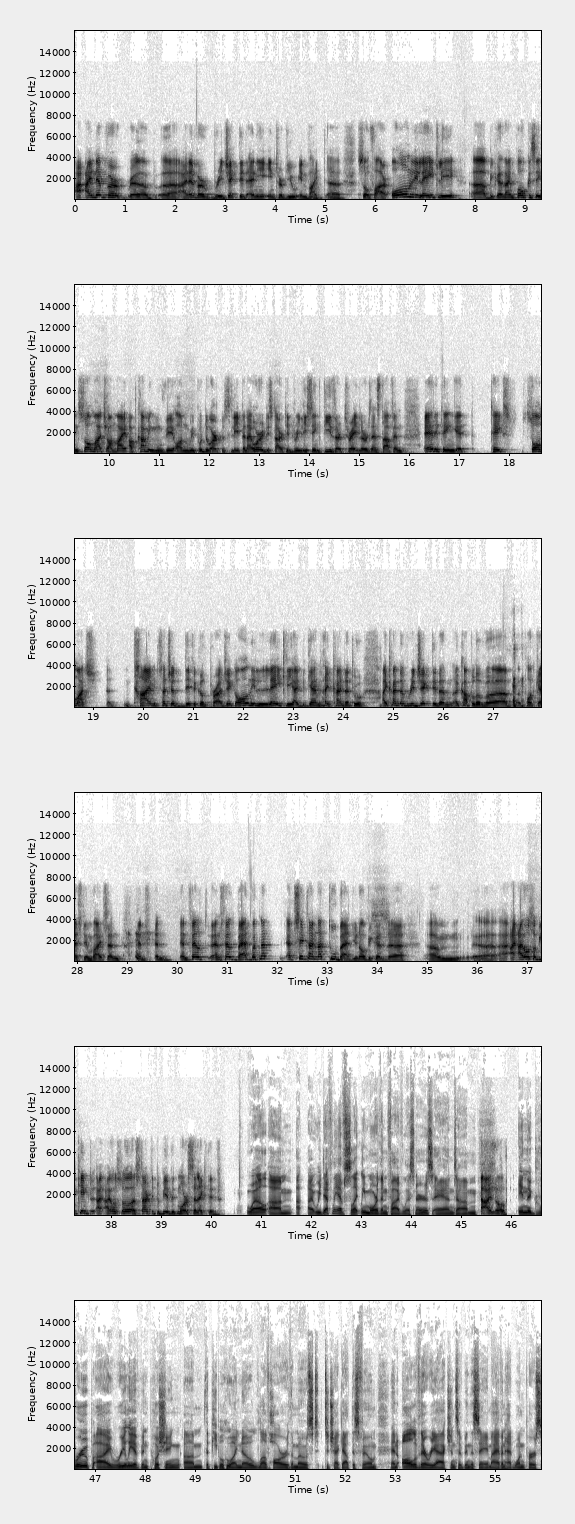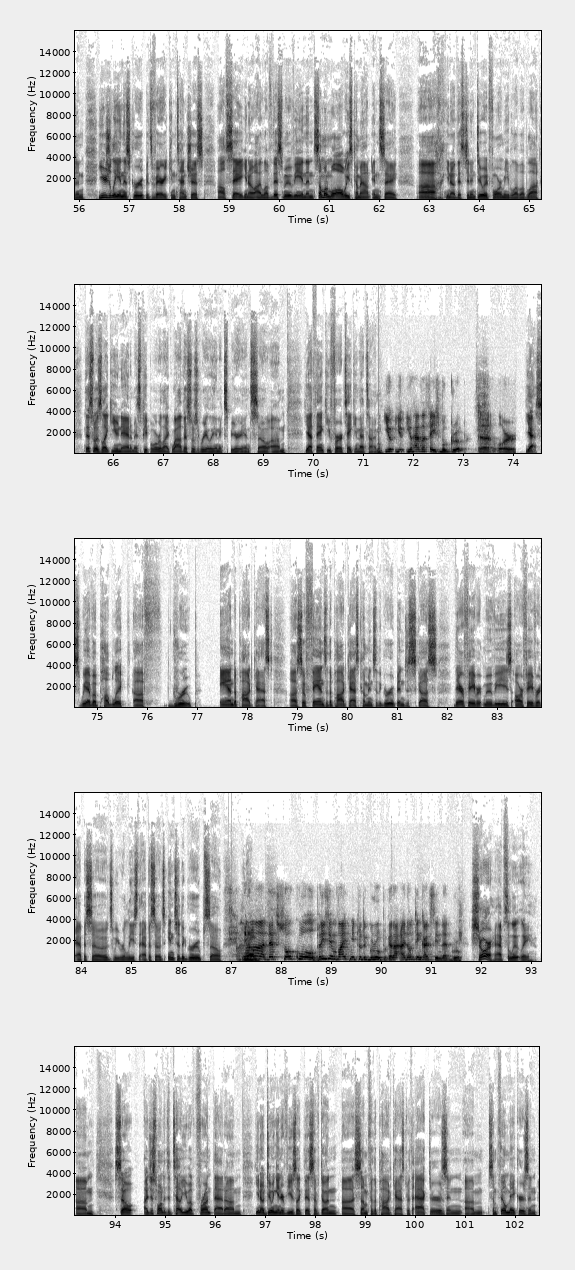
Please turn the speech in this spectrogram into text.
I, I, never uh, uh, I never rejected any interview invite uh, so far. Only lately. Uh, because I'm focusing so much on my upcoming movie on We Put the World to Sleep, and I already started releasing teaser trailers and stuff, and editing it takes so much uh, time. It's such a difficult project. Only lately i began like kind of to i kind of rejected an, a couple of uh, podcast invites and and and and felt and felt bad but not at the same time not too bad you know because uh, um, uh, I, I also became to, I, I also started to be a bit more selective. Well, um, I, we definitely have slightly more than five listeners, and um, I know in the group, I really have been pushing um, the people who I know love horror the most to check out this film, and all of their reactions have been the same. I haven't had one person. Usually in this group, it's very contentious. I'll say, you know, I love this movie, and then someone will always come out and say, uh, you know, this didn't do it for me, blah, blah, blah. This was like unanimous. People were like, wow, this was really an experience. So, um, yeah, thank you for taking that time. You, you, you have a Facebook group uh, or? Yes, we have a public uh, f- group and a podcast. Uh, so fans of the podcast come into the group and discuss their favorite movies, our favorite episodes. We release the episodes into the group. So, you know, ah, that's so cool. Please invite me to the group because I, I don't think I've seen that group. Sure, absolutely. Um, so I just wanted to tell you up front that um, you know, doing interviews like this, I've done uh, some for the podcast with actors and um, some filmmakers, and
